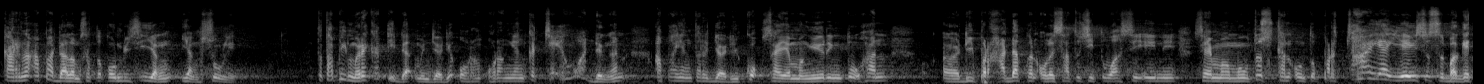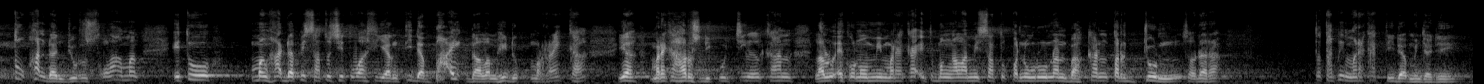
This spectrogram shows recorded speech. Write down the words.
karena apa dalam satu kondisi yang yang sulit. Tetapi mereka tidak menjadi orang-orang yang kecewa dengan apa yang terjadi. Kok saya mengiring Tuhan uh, diperhadapkan oleh satu situasi ini. Saya memutuskan untuk percaya Yesus sebagai Tuhan dan Juru Selamat. Itu menghadapi satu situasi yang tidak baik dalam hidup mereka. Ya mereka harus dikucilkan. Lalu ekonomi mereka itu mengalami satu penurunan bahkan terjun saudara. Tetapi mereka tidak menjadi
